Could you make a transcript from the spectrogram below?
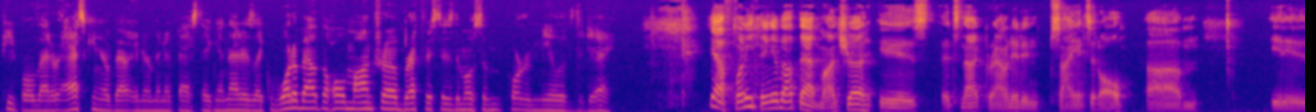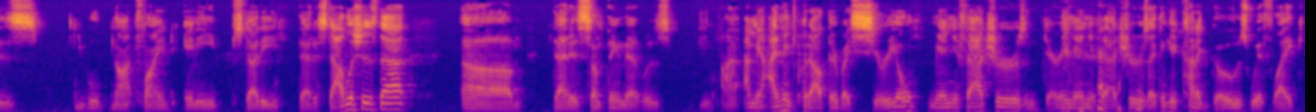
people that are asking about intermittent fasting, and that is like, what about the whole mantra breakfast is the most important meal of the day? Yeah, funny thing about that mantra is it's not grounded in science at all. Um, it is you will not find any study that establishes that. Um, that is something that was, I, mean, I think put out there by cereal manufacturers and dairy manufacturers. I think it kind of goes with like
